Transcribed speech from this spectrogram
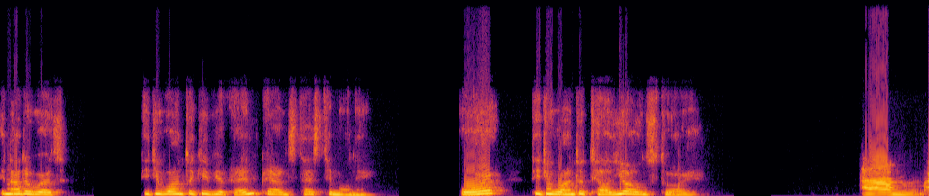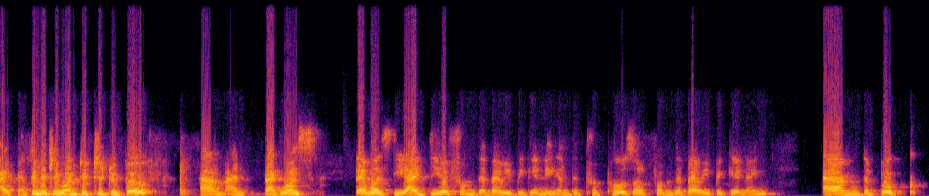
In other words, did you want to give your grandparents testimony? Or did you want to tell your own story? Um, I definitely wanted to do both. Um, and that was that was the idea from the very beginning and the proposal from the very beginning. Um, the book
